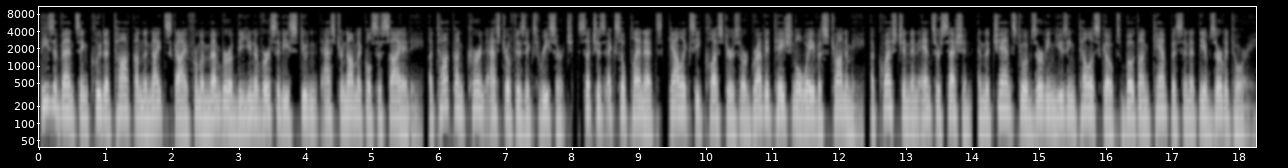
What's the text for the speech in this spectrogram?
These events include a talk on the night sky from a member of the university's Student Astronomical Society, a talk on current astrophysics research, such as exoplanets, galaxy clusters or gravitational wave astronomy, a question and answer session, and the chance to observing using telescopes both on campus and at the observatory.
